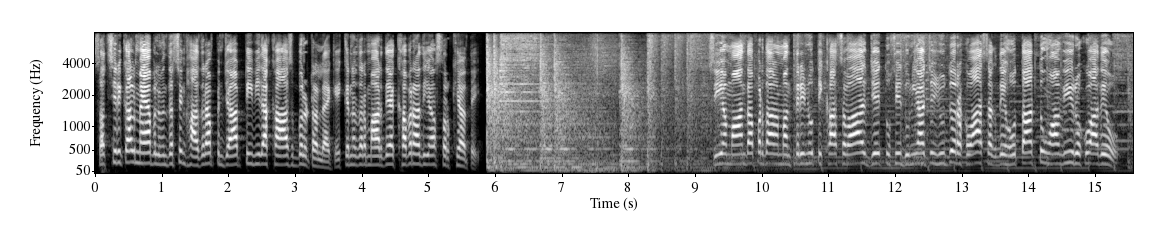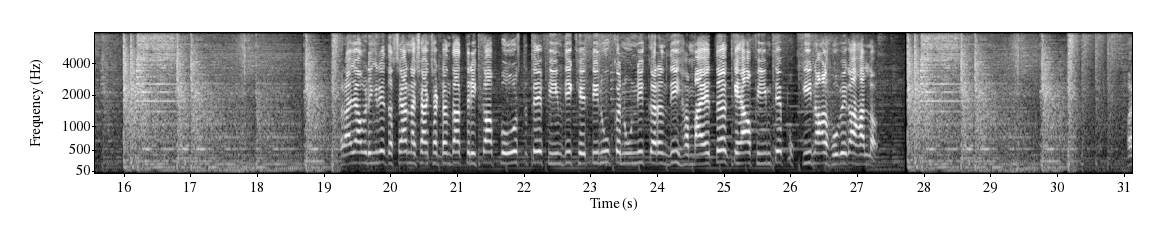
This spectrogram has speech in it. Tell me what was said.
ਸਤਿ ਸ਼੍ਰੀ ਅਕਾਲ, ਮੈਂ ਬਲਵਿੰਦਰ ਸਿੰਘ ਹਾਜ਼ਰਾ ਪੰਜਾਬ ਟੀਵੀ ਦਾ ਖਾਸ ਬੁਲੇਟਿਨ ਲੈ ਕੇ। ਇੱਕ ਨਜ਼ਰ ਮਾਰਦੇ ਆ ਖਬਰਾਂ ਦੀਆਂ ਸੁਰਖੀਆਂ ਤੇ। ਸੀਐਮ ਮਾਨ ਦਾ ਪ੍ਰਧਾਨ ਮੰਤਰੀ ਨੂੰ ਤਿੱਖਾ ਸਵਾਲ, ਜੇ ਤੁਸੀਂ ਦੁਨੀਆ 'ਚ ਯੁੱਧ ਰੁਕਵਾ ਸਕਦੇ ਹੋ ਤਾਂ ਧੂਆਂ ਵੀ ਰੁਕਵਾ ਦਿਓ। ਰਾਜਾ ਵੜਿੰਗ ਨੇ ਦੱਸਿਆ, ਨਸ਼ਾ ਛੱਡਣ ਦਾ ਤਰੀਕਾ ਪੋਸਟ ਤੇ ਫੀਮ ਦੀ ਖੇਤੀ ਨੂੰ ਕਾਨੂੰਨੀ ਕਰਨ ਦੀ ਹਮਾਇਤ ਕਿਹਾ, ਫੀਮ ਤੇ ਭੁੱਕੀ ਨਾਲ ਹੋਵੇਗਾ ਹੱਲ।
